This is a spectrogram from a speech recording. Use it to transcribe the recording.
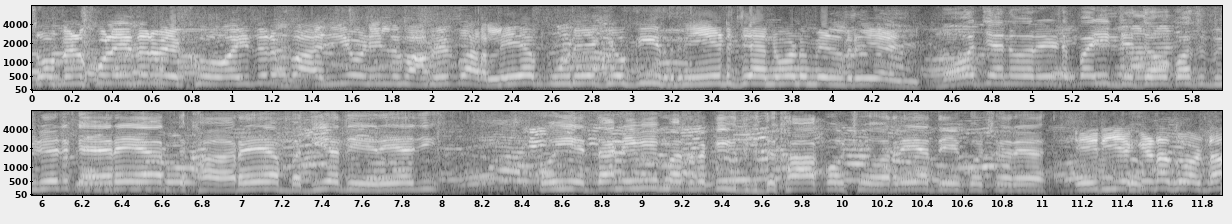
ਸੋ ਬਿਲਕੁਲ ਇਧਰ ਵੇਖੋ ਇਧਰ ਭਾਜੀ ਹੋਣੀ ਲਿਫਾਫੇ ਭਰ ਲਏ ਆ ਪੂਰੇ ਕਿਉਂਕਿ ਰੇਟ ਜੈਨੂਅਨ ਮਿਲ ਰਹੇ ਆ ਜੀ। ਬਹੁਤ ਜੈਨੂਅਰ ਰੇਟ ਭਾਜੀ ਜਿੱਦੋਂ ਕੁਝ ਵੀਡੀਓ 'ਚ ਕਹਿ ਰਹੇ ਆ ਦਿਖਾ ਰਹੇ ਆ ਵਧੀਆ ਦੇ ਰਹੇ ਆ ਜੀ। ਕੋਈ ਇਦਾਂ ਨਹੀਂ ਵੀ ਮਤਲਬ ਕਿ ਦਿਖਾ ਕੁਝ ਹੋ ਰਿਹਾ ਦੇ ਕੁਝ ਹੋ ਰਿਹਾ। ਏਰੀਆ ਕਿਹੜਾ ਤੁਹਾਡਾ?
